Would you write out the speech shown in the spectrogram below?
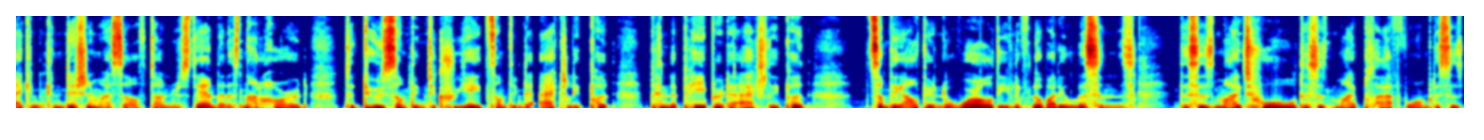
I can condition myself to understand that it's not hard to do something, to create something, to actually put pen to paper, to actually put something out there in the world, even if nobody listens. This is my tool. This is my platform. This is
